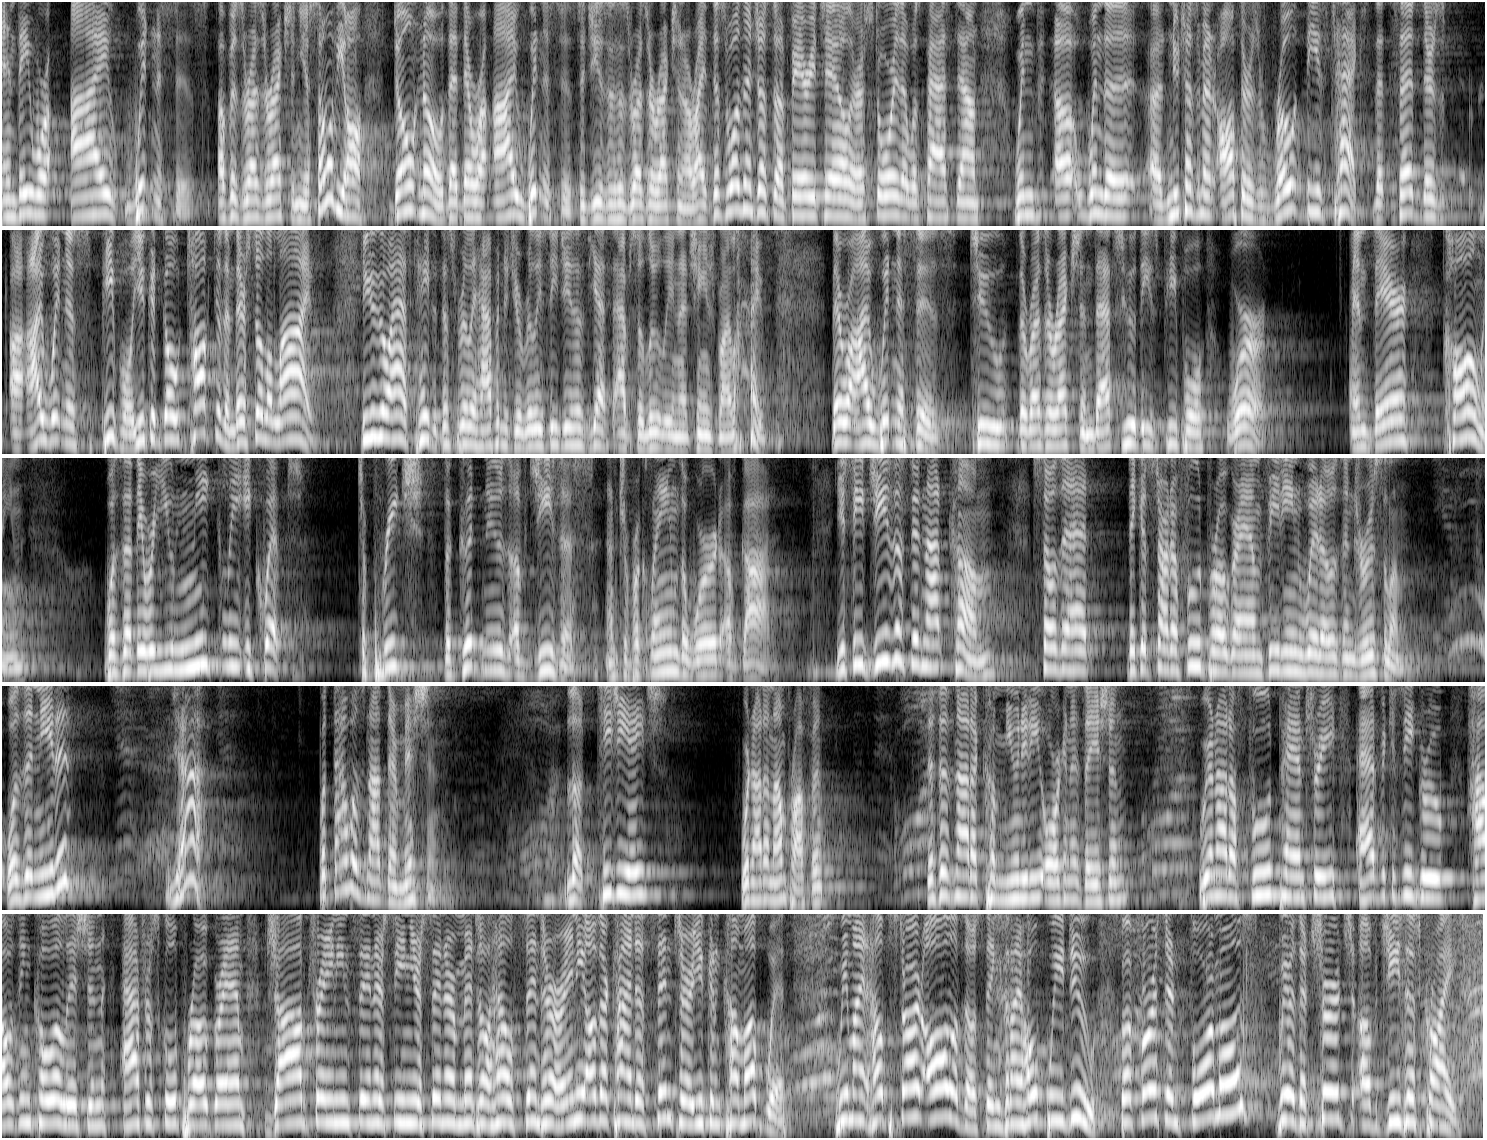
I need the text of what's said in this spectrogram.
and they were eyewitnesses of his resurrection. Yeah, some of y'all don't know that there were eyewitnesses to Jesus' resurrection, all right? This wasn't just a fairy tale or a story that was passed down. When, uh, when the uh, New Testament authors wrote these texts that said there's uh, eyewitness people, you could go talk to them, they're still alive. You could go ask, hey, did this really happen? Did you really see Jesus? Yes, absolutely, and it changed my life. There were eyewitnesses to the resurrection. That's who these people were. And their calling was that they were uniquely equipped to preach the good news of Jesus and to proclaim the word of God. You see, Jesus did not come so that they could start a food program feeding widows in Jerusalem. Was it needed? Yes. Yeah. But that was not their mission. Look, TGH, we're not a nonprofit. This is not a community organization. We're not a food pantry, advocacy group, housing coalition, after school program, job training center, senior center, mental health center, or any other kind of center you can come up with. We might help start all of those things, and I hope we do. But first and foremost, we are the church of Jesus Christ.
